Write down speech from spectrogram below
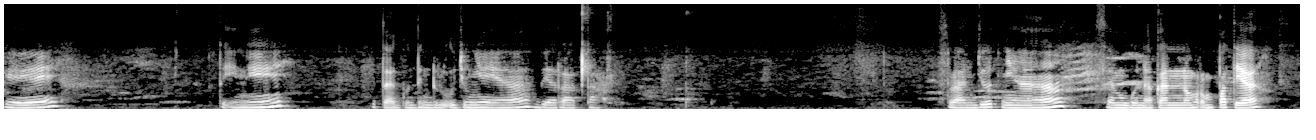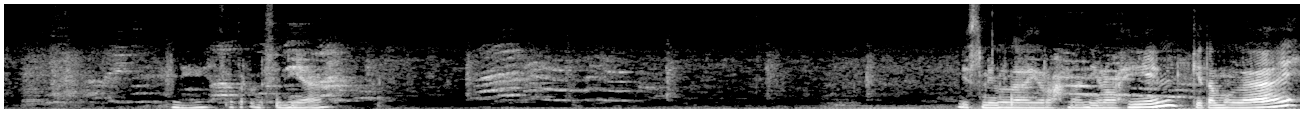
oke. Seperti ini. Kita gunting dulu ujungnya ya biar rata. Selanjutnya saya menggunakan nomor 4 ya. Ini saya taruh di sini ya. Bismillahirrahmanirrahim. Kita mulai.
